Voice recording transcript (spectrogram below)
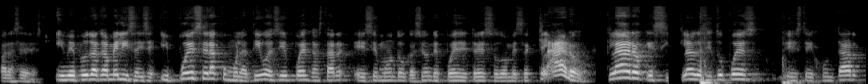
para hacer esto. Y me pregunta acá Melissa, dice, ¿y puede ser acumulativo? Es decir, ¿puedes gastar ese monto de ocasión después de tres o dos meses? Claro, claro que sí. Claro que si tú puedes este, juntar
